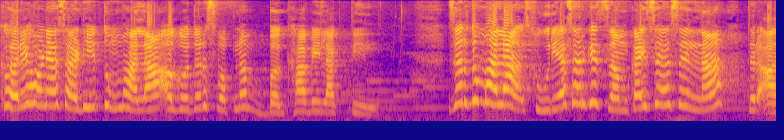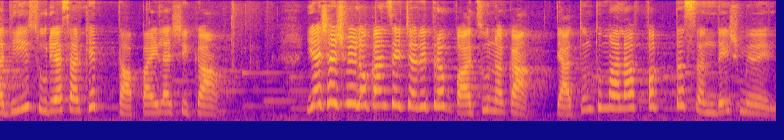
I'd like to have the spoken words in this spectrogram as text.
खरे होण्यासाठी तुम्हाला अगोदर स्वप्न बघावे लागतील. जर तुम्हाला सूर्यासारखे चमकायचे असेल ना तर आधी सूर्यासारखे तापायला शिका. यशस्वी लोकांचे चरित्र वाचू नका त्यातून तुम्हाला फक्त संदेश मिळेल.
